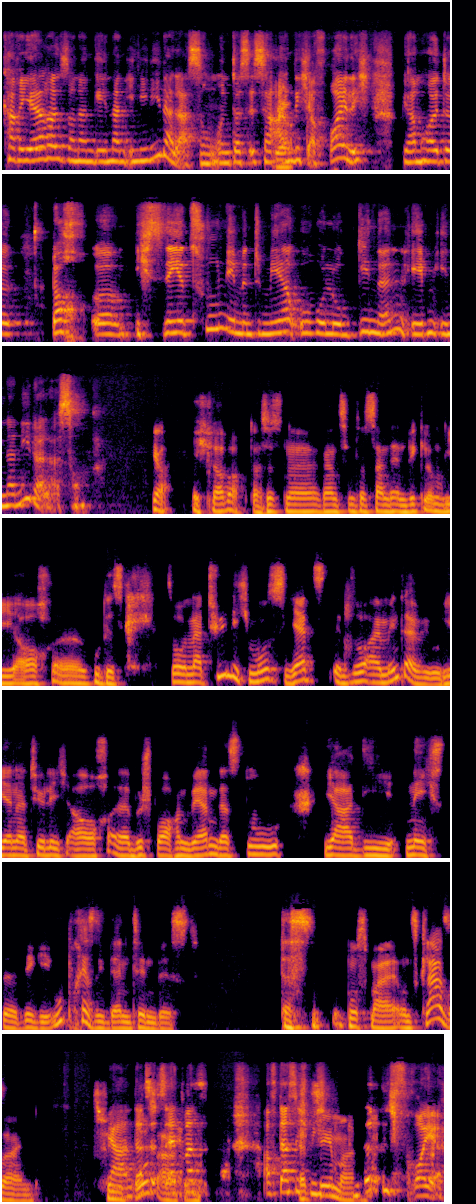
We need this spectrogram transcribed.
Karriere, sondern gehen dann in die Niederlassung. Und das ist ja, ja. eigentlich erfreulich. Wir haben heute doch, äh, ich sehe zunehmend mehr Urologinnen eben in der Niederlassung. Ich glaube auch, das ist eine ganz interessante Entwicklung, die auch äh, gut ist. So, natürlich muss jetzt in so einem Interview hier natürlich auch äh, besprochen werden, dass du ja die nächste DGU-Präsidentin bist. Das muss mal uns klar sein. Das ja, das ist etwas, auf das ich Erzähl mich mal. wirklich freue.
